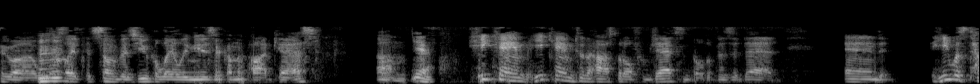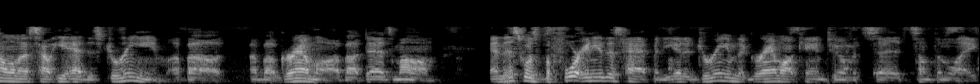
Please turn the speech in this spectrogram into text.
who uh, we Mhm. played some of his ukulele music on the podcast. Um, Yeah. he came he came to the hospital from Jacksonville to visit dad, and he was telling us how he had this dream about about grandma, about dad's mom. And this was before any of this happened. He had a dream that grandma came to him and said something like,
